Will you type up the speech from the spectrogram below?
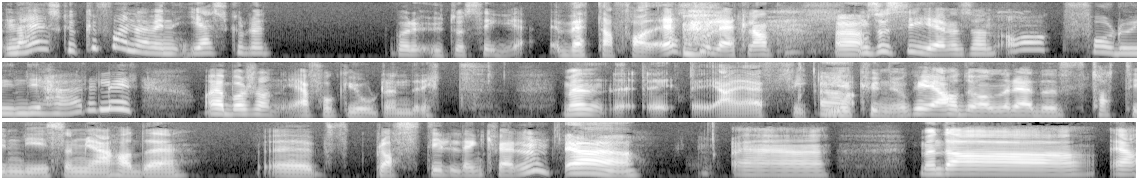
Nei, jeg skulle ikke få inn ei venninne. Jeg skulle bare ut og sigge. Vet da faen. Jeg skulle et eller annet. Ja. Og så sier jeg sånn Å, får du inn de her, eller? Og jeg bare sånn Jeg får ikke gjort en dritt. Men eh, ja, jeg, fikk, Ja. jeg kunne jo ikke. Jeg hadde jo allerede tatt inn de som jeg hadde øh, plass til den kvelden. Ja, ja. Eh, men da Ja,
